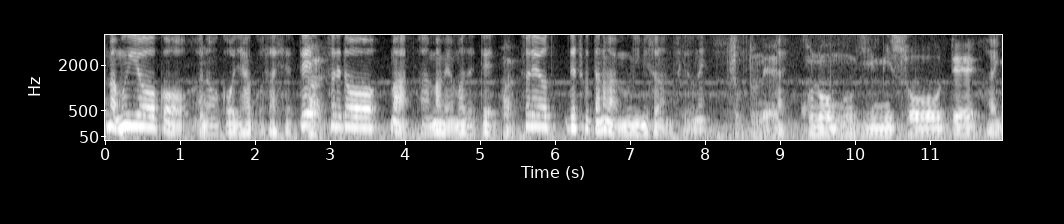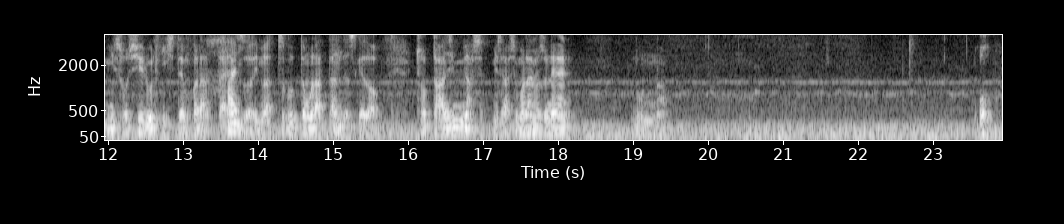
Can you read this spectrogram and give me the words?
う、まあ、麦をこうあの麹発酵させて、はい。それと、まあ、あ豆を混ぜて、はい。それをで作ったのが麦味噌なんですけどね。ちょっとね、はい。この麦味噌ではい。味噌汁にしてもらったやつを今作ってもらったんですけど、ちょっと味見ませ見させてもらいますね。どんな。お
